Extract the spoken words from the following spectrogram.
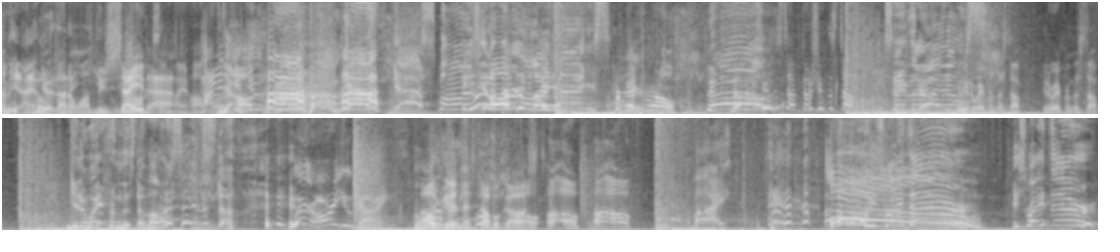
I mean, I hope. Good. I don't want you say that. on my hop. How did you do? Oh, gas! Gas! He's Gonna burn my things! peripheral. No! No, don't shoot the stuff. Don't shoot the stuff. Save their items! Get away from the stuff. Get away from the stuff. Get away from the stuff. I want to save the stuff. Where are you guys? Oh goodness, double Uh-oh, Uh oh. Uh oh. Bye. oh, he's right there! He's right there!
